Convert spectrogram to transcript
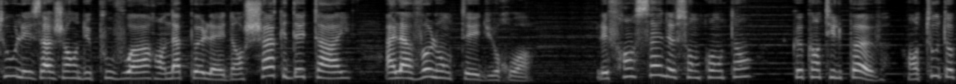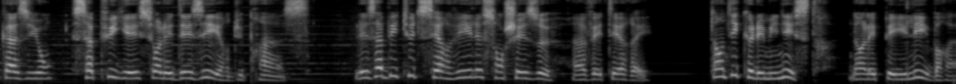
Tous les agents du pouvoir en appelaient dans chaque détail à la volonté du roi. Les français ne sont contents que quand ils peuvent en toute occasion s'appuyer sur les désirs du prince les habitudes serviles sont chez eux invétérées tandis que les ministres dans les pays libres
